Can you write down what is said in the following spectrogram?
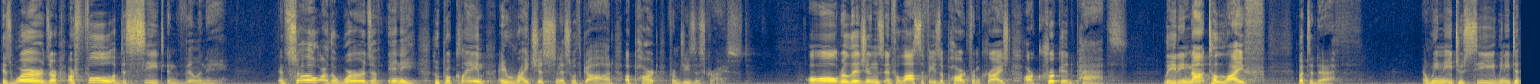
His words are, are full of deceit and villainy. And so are the words of any who proclaim a righteousness with God apart from Jesus Christ. All religions and philosophies apart from Christ are crooked paths, leading not to life, but to death. And we need to see, we need to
